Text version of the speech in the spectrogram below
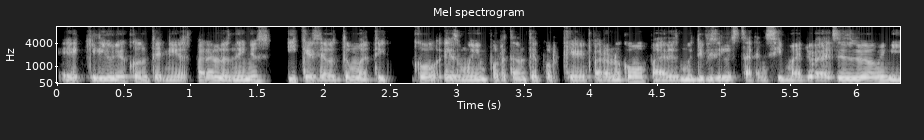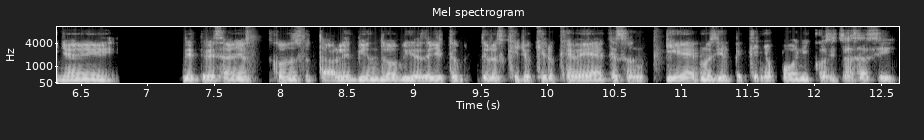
equilibrio de contenidos para los niños y que sea automático es muy importante porque para uno como padre es muy difícil estar encima. Yo a veces veo a mi niña de, de tres años con su tablet viendo videos de YouTube de los que yo quiero que vea, que son tiernos y el pequeño pony, cositas así,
